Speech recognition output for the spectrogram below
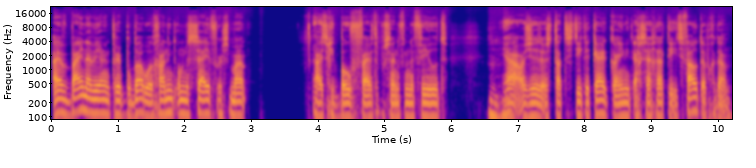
Hij heeft bijna weer een triple-double. Het gaat niet om de cijfers, maar hij schiet boven 50% van de field. Mhm. Ja, als je de statistieken kijkt, kan je niet echt zeggen dat hij iets fout heeft gedaan.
